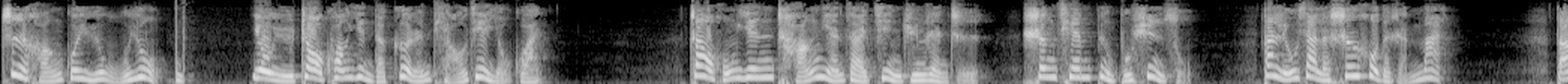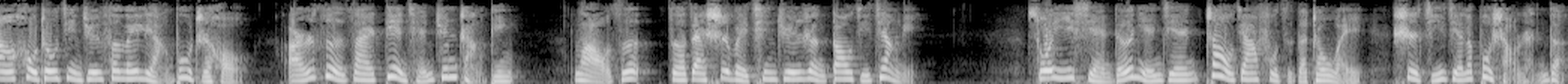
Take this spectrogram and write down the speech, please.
制衡归于无用，又与赵匡胤的个人条件有关。赵弘殷常年在禁军任职。升迁并不迅速，但留下了深厚的人脉。当后周禁军分为两部之后，儿子在殿前军掌兵，老子则在侍卫亲军任高级将领。所以显德年间，赵家父子的周围是集结了不少人的。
